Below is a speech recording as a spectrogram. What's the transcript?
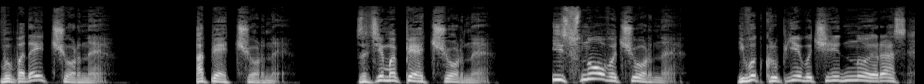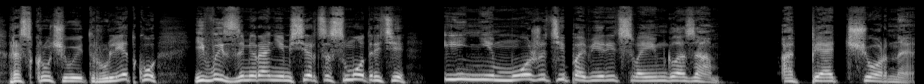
Выпадает черное. Опять черное. Затем опять черное. И снова черное. И вот крупье в очередной раз раскручивает рулетку, и вы с замиранием сердца смотрите и не можете поверить своим глазам. Опять черное.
